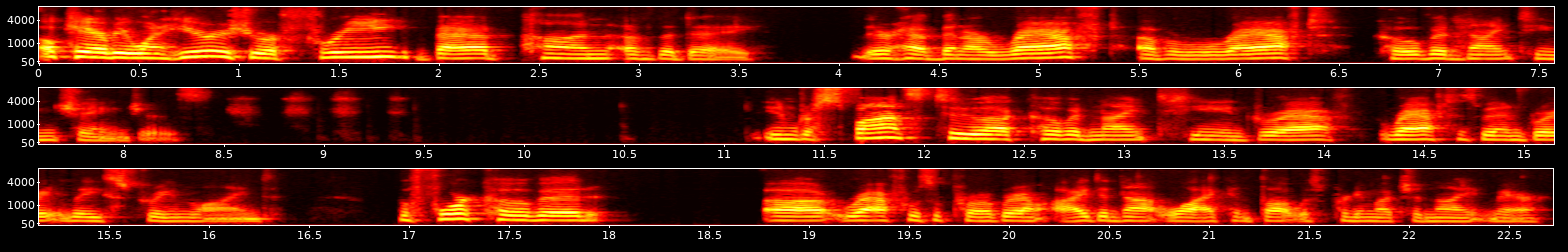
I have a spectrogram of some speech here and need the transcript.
Okay, everyone, here is your free bad pun of the day. There have been a raft of raft COVID 19 changes. In response to uh, COVID 19, RAFT has been greatly streamlined. Before COVID, uh, RAFT was a program I did not like and thought was pretty much a nightmare.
